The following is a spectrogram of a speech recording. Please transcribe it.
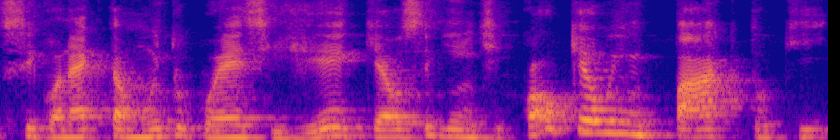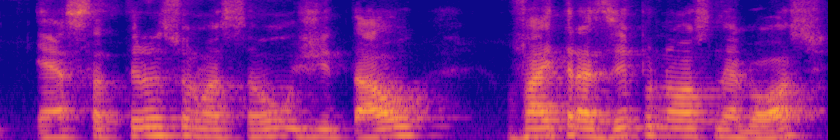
se conecta muito com o ESG, que é o seguinte: qual que é o impacto que essa transformação digital vai trazer para o nosso negócio?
